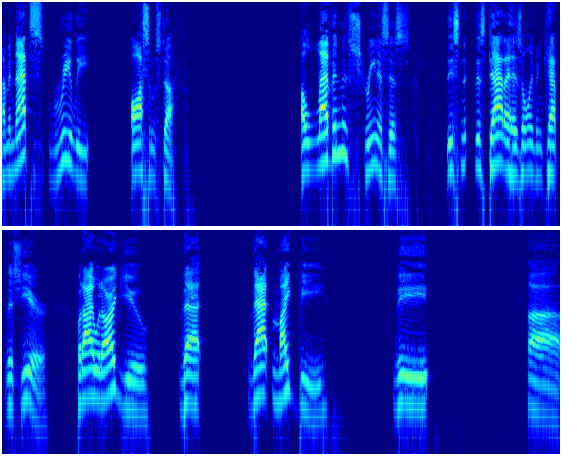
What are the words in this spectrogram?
I mean, that's really awesome stuff. 11 screen assists. This, this data has only been kept this year, but I would argue that that might be the uh,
